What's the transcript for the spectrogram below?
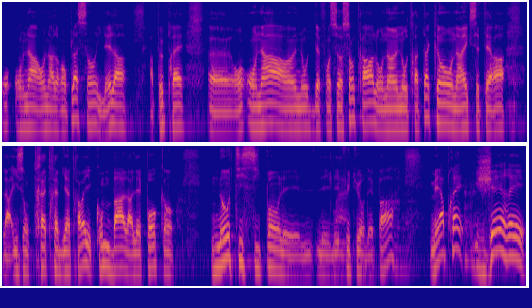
on, on a, on a le remplaçant, il est là, à peu près. Euh, on, on a un autre défenseur central, on a un autre attaquant, on a etc. Là, ils ont très, très bien travaillé, comme Bâle à l'époque, en anticipant les, les- les futurs départs. Mais après, gérer,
